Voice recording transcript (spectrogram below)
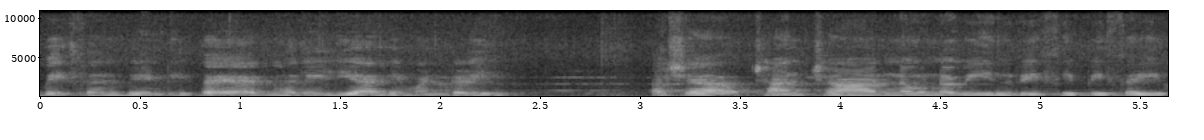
बेसन भेंडी तयार झालेली आहे मंडळी. अशा छान छान नवनवीन रेसिपीसहित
